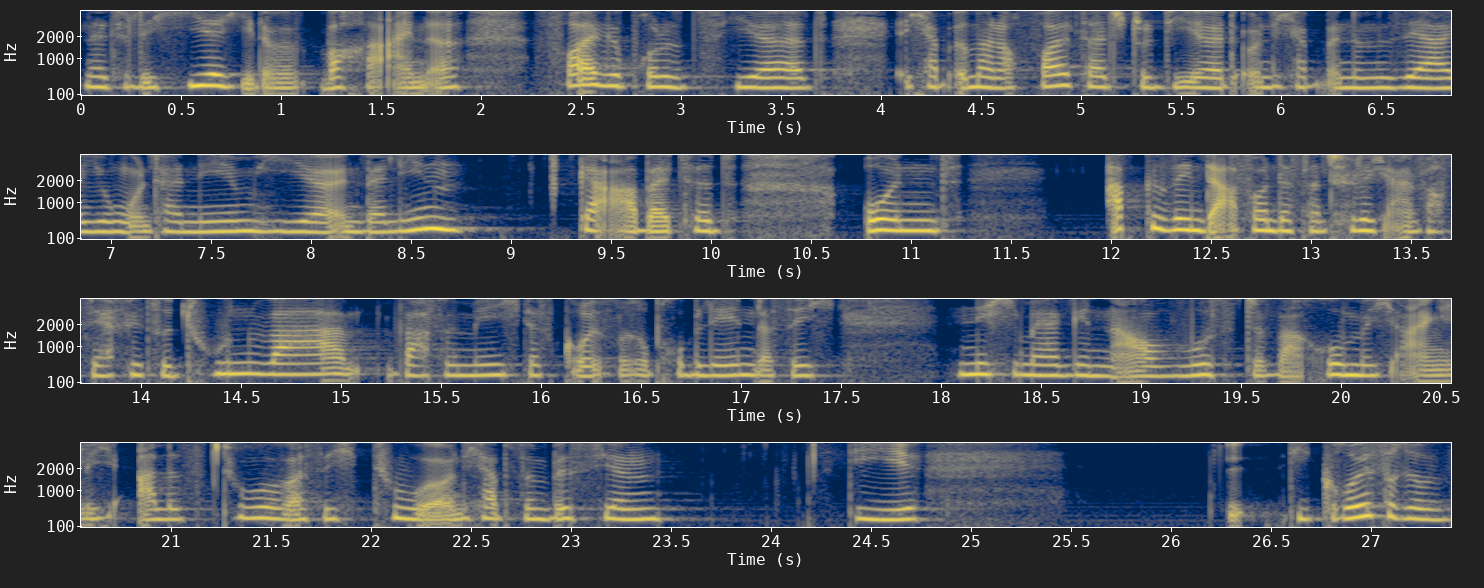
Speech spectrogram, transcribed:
natürlich hier jede Woche eine Folge produziert. Ich habe immer noch Vollzeit studiert und ich habe in einem sehr jungen Unternehmen hier in Berlin gearbeitet. Und abgesehen davon, dass natürlich einfach sehr viel zu tun war, war für mich das größere Problem, dass ich nicht mehr genau wusste, warum ich eigentlich alles tue, was ich tue. Und ich habe so ein bisschen die, die größere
